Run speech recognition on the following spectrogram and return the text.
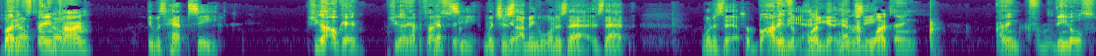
But no, at the same no. time, it was Hep C. She got okay. She got hepatitis Hep C, C which is yeah. I mean, what is that? Is that what is that? So, think how, do you, blood, get Hep C? blood thing. I think from needles.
